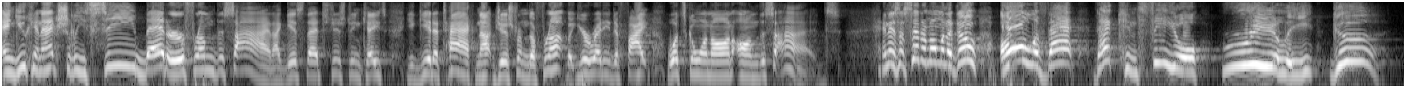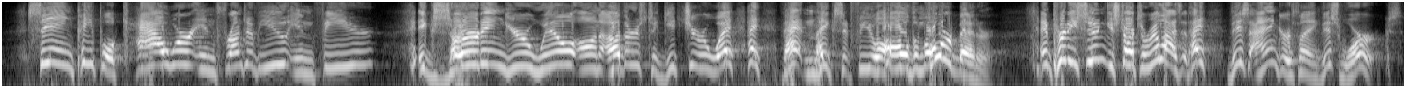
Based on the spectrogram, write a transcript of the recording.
and you can actually see better from the side. I guess that's just in case you get attacked, not just from the front, but you're ready to fight what's going on on the sides. And as I said a moment ago, all of that, that can feel really good. Seeing people cower in front of you in fear, exerting your will on others to get your way, hey, that makes it feel all the more better. And pretty soon you start to realize that, hey, this anger thing, this works.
